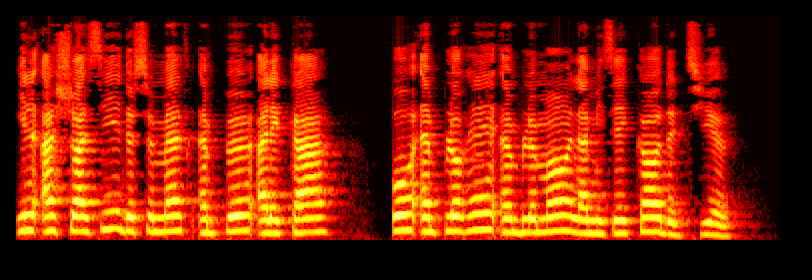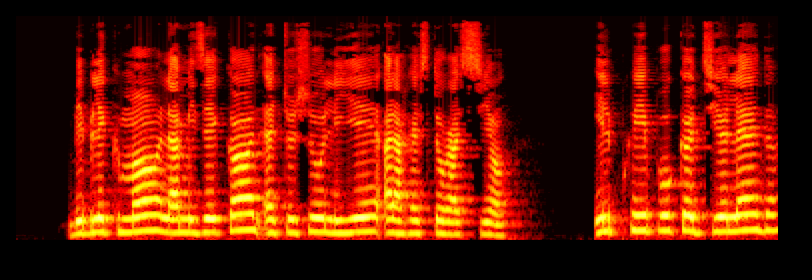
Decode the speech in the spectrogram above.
il a choisi de se mettre un peu à l'écart pour implorer humblement la miséricorde de Dieu. Bibliquement, la miséricorde est toujours liée à la restauration. Il prie pour que Dieu l'aide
